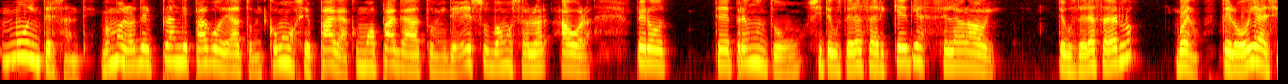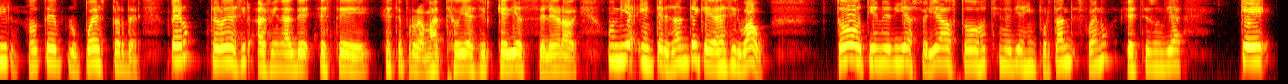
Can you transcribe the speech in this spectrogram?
muy interesante. Vamos a hablar del plan de pago de Atomy, cómo se paga, cómo paga Atomy, de eso vamos a hablar ahora. Pero te pregunto si te gustaría saber qué día se celebra hoy. ¿Te gustaría saberlo? Bueno, te lo voy a decir, no te lo puedes perder. Pero te lo voy a decir al final de este, este programa. Te voy a decir qué día se celebra hoy. Un día interesante que vas a decir, wow, todo tiene días feriados, todo tiene días importantes. Bueno, este es un día que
